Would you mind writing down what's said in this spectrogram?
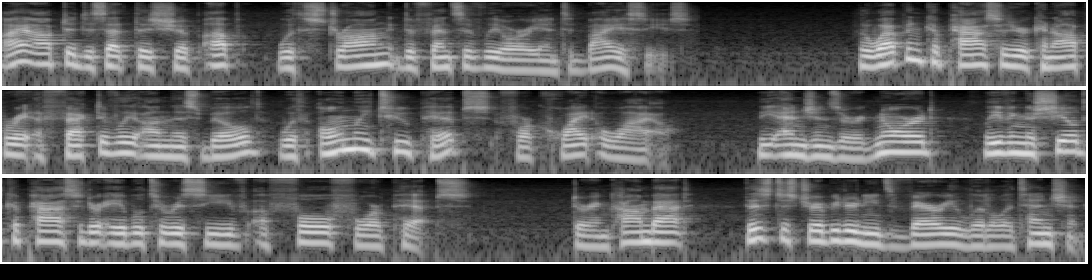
I opted to set this ship up with strong defensively oriented biases. The weapon capacitor can operate effectively on this build with only two pips for quite a while. The engines are ignored, leaving the shield capacitor able to receive a full 4 pips. During combat, this distributor needs very little attention.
